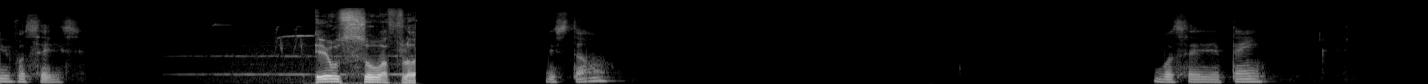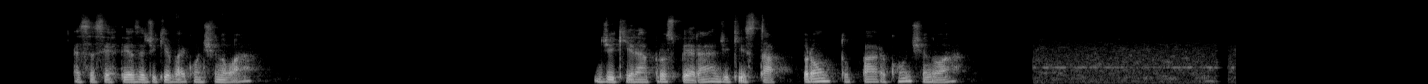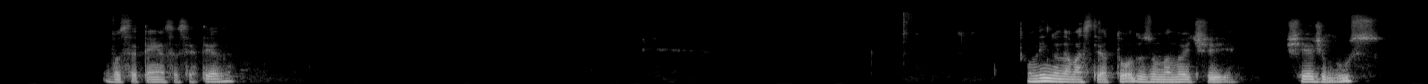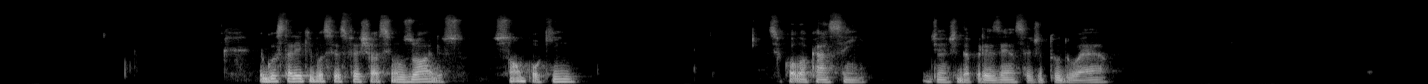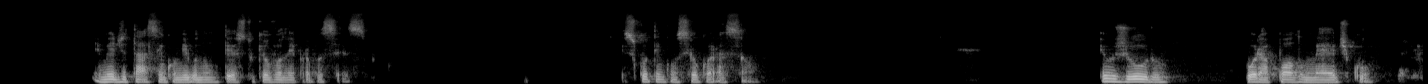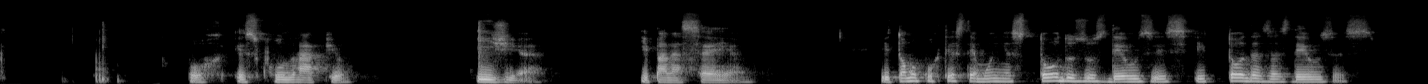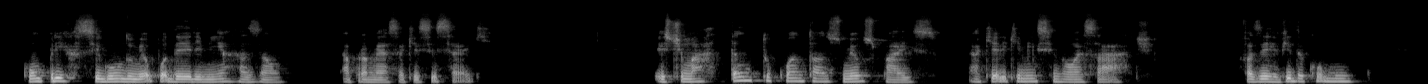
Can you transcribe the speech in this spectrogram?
E vocês? Eu sou a flor. Estão? Você tem essa certeza de que vai continuar? De que irá prosperar? De que está pronto para continuar? Você tem essa certeza? Um lindo namastê a todos, uma noite cheia de luz. Eu gostaria que vocês fechassem os olhos só um pouquinho, se colocassem diante da presença de tudo é e meditassem comigo num texto que eu vou ler para vocês. Escutem com seu coração. Eu juro por Apolo médico, por Esculápio, Ígia e Panaceia, e tomo por testemunhas todos os deuses e todas as deusas, cumprir segundo o meu poder e minha razão a promessa que se segue. Estimar tanto quanto aos meus pais aquele que me ensinou essa arte. Fazer vida comum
